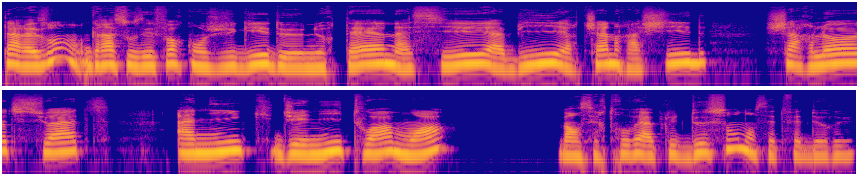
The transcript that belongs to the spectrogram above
T'as raison, grâce aux efforts conjugués de Nurten, Assier, Abi, Erchan, Rachid, Charlotte, Suat, Annick, Jenny, toi, moi, ben on s'est retrouvés à plus de 200 dans cette fête de rue.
